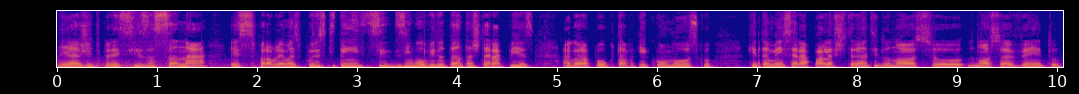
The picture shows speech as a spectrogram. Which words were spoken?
E a gente precisa sanar esses problemas, por isso que tem se desenvolvido tantas terapias. Agora há pouco estava aqui conosco, que também será palestrante do nosso, do nosso evento,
